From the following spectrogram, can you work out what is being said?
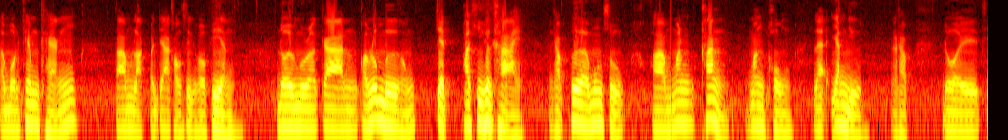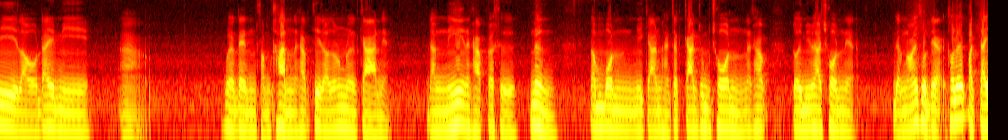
ตำบลเข้มแข็งตามหลักปรัชญาของสิ่งพอเพียง โดยบูรณาการความร่วมมือของ 7ภาคีเครือข่าย นะครับเพื่อมุ่งสู่ความมั่นคั่งมั่งคงและยั่งยืนนะครับ โดยที่เราได้มีประเด็นสำคัญนะครับที่เราต้องดำเนินการเนี่ยดังนี้นะครับก็คือ 1. ตำบลมีการบริหารจัดการชุมชนนะครับ โดยมีประชาชนเนี่ยอย่างน้อยสุดเนี่ยเขาเรียกปัจจัย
